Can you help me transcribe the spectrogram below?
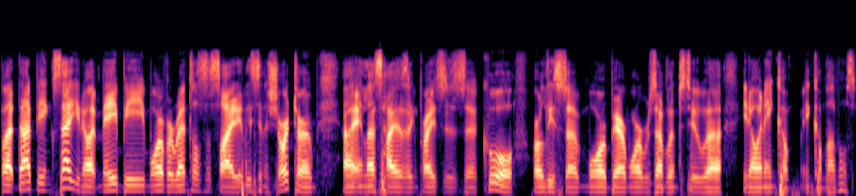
But that being said, you know, it may be more of a rental society, at least in the short term, uh, unless housing prices uh, cool, or at least uh, more bear more resemblance to uh, you know an income income levels.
